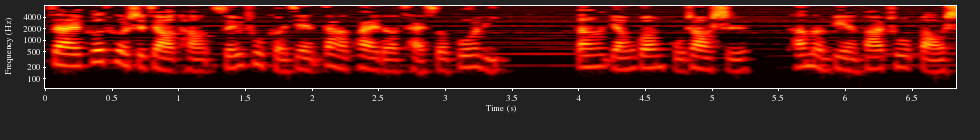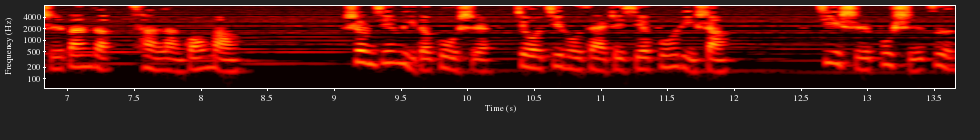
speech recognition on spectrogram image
在哥特式教堂随处可见大块的彩色玻璃，当阳光普照时，它们便发出宝石般的灿烂光芒。圣经里的故事就记录在这些玻璃上，即使不识字。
